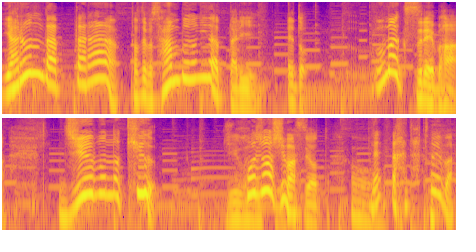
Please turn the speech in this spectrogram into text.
やるんだったら例えば3分の2だったり、えっと、うまくすれば10分の9補助しますよと。ね、例えば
